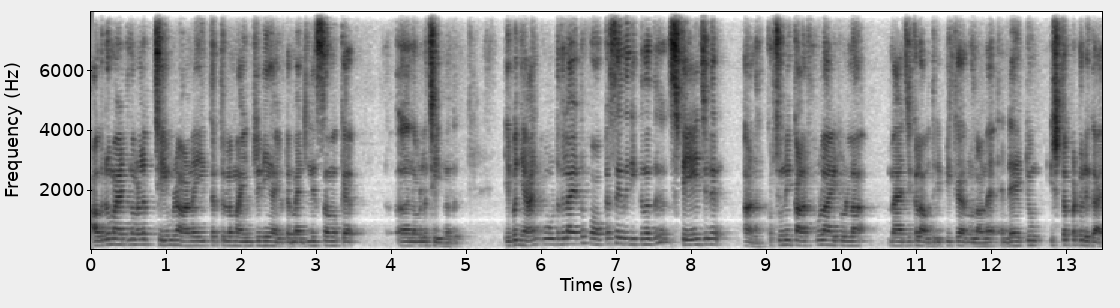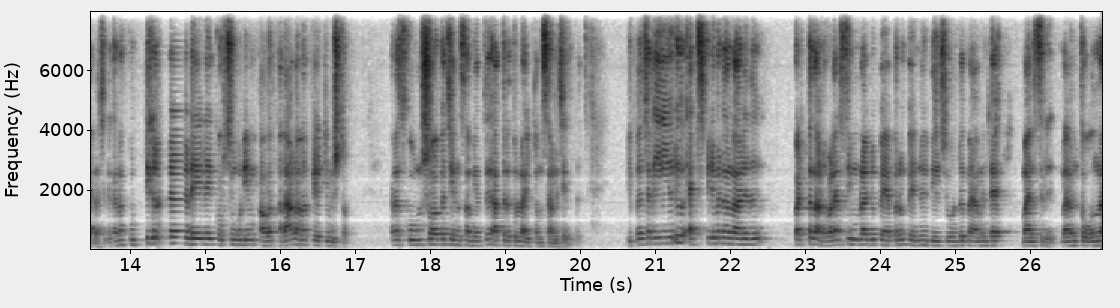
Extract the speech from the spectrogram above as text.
അവരുമായിട്ട് നമ്മൾ ചെയ്യുമ്പോഴാണ് ഈ തരത്തിലുള്ള മൈൻഡ് റീഡിങ് ആയിട്ട് മെന്റലിസം ഒക്കെ നമ്മൾ ചെയ്യുന്നത്. ഇപ്പൊ ഞാൻ കൂടുതലായിട്ട് ഫോക്കസ് ചെയ്തിരിക്കുന്നത് സ്റ്റേജിൽ ആണ്. കുറച്ചും കൂടി കളർഫുൾ ആയിട്ടുള്ള മാജിക്കൽ അവതരിപ്പിക്കുക എന്നുള്ളതാണ് എന്റെ ഏറ്റവും ഇഷ്ടപ്പെട്ട ഒരു കാര്യം വെച്ചാൽ കാരണം കുട്ടികളുടെ ഇടയിൽ കുറച്ചും കൂടിയും അവർ അതാണ് അവർക്ക് ഏറ്റവും ഇഷ്ടം. കാരണം സ്കൂൾ ഷോ ഒക്കെ ചെയ്യുന്ന സമയത്ത് അത്തരത്തിലുള്ള ഐറ്റംസ് ആണ് ചെയ്തത് ഇപ്പൊ വെച്ചാൽ ഈ ഒരു എക്സ്പെരിമെന്റ് എന്ന് പറഞ്ഞാൽ ഇത് പെട്ടെന്നാണ് വളരെ സിമ്പിൾ ആയിട്ട് പേപ്പറും പെന്നും ഉപയോഗിച്ചുകൊണ്ട് മാമിന്റെ മനസ്സിൽ മാമിന് തോന്നുന്ന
